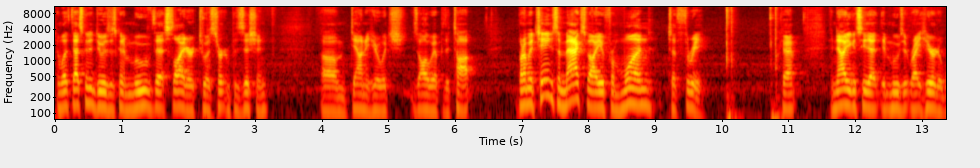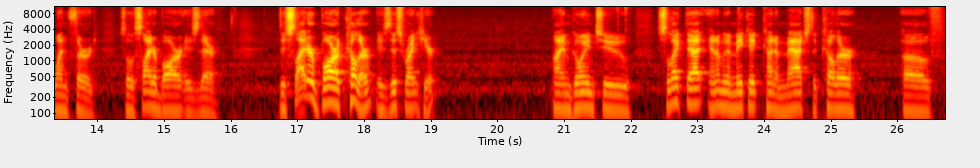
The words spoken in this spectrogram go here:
And what that's going to do is it's going to move that slider to a certain position um, down in here, which is all the way up at the top. But I'm going to change the max value from 1 to 3. Okay? And now you can see that it moves it right here to one third. So the slider bar is there. The slider bar color is this right here. I am going to select that and I'm going to make it kind of match the color of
